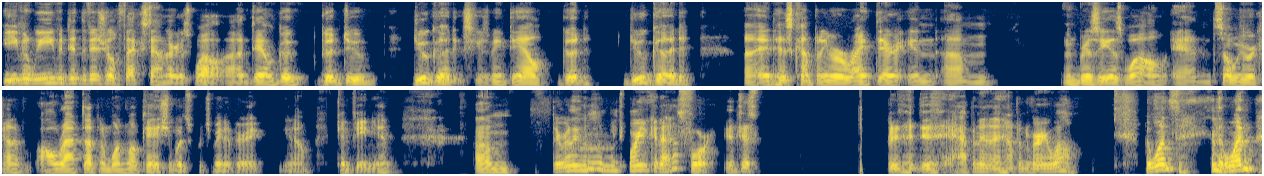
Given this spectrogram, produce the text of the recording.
even we even did the visual effects down there as well. Uh, Dale Good Good do do good, excuse me, Dale Good do good, uh, and his company were right there in um, in Brizzy as well, and so we were kind of all wrapped up in one location, which which made it very you know convenient. Um, there really wasn't much more you could ask for. It just it, it happened, and it happened very well. The one thing, the one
